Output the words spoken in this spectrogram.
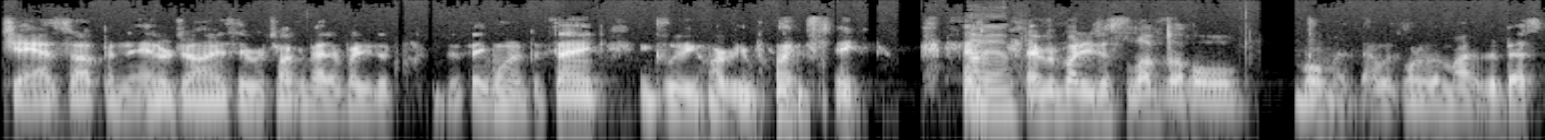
jazzed up and energized. They were talking about everybody that that they wanted to thank, including Harvey Weinstein. Oh, yeah. everybody just loved the whole moment. That was one of the the best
